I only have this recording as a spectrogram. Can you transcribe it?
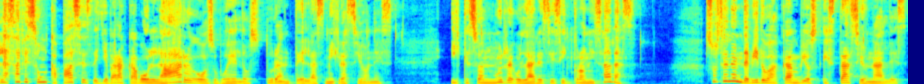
Las aves son capaces de llevar a cabo largos vuelos durante las migraciones y que son muy regulares y sincronizadas. Suceden debido a cambios estacionales,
